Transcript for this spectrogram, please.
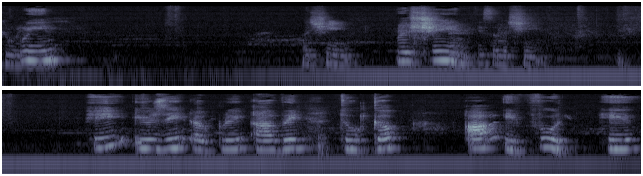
green, green machine. machine. Mm, it's a machine. He using a green oven to cook eat food. He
